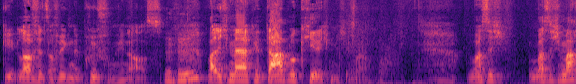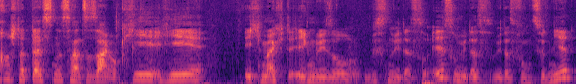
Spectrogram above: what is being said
geht, läuft jetzt auf irgendeine Prüfung hinaus. Weil ich merke, da blockiere ich mich immer. Was ich, was ich mache stattdessen ist halt zu sagen, okay, hey, ich möchte irgendwie so wissen, wie das so ist und wie das, wie das funktioniert.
